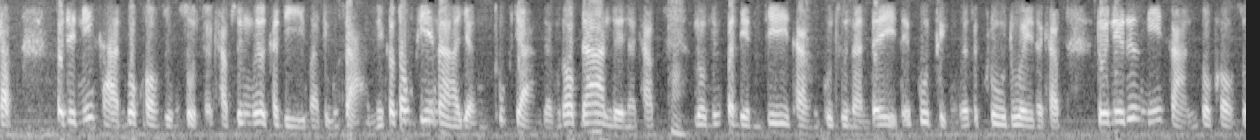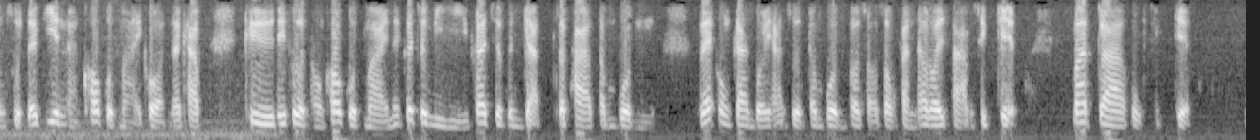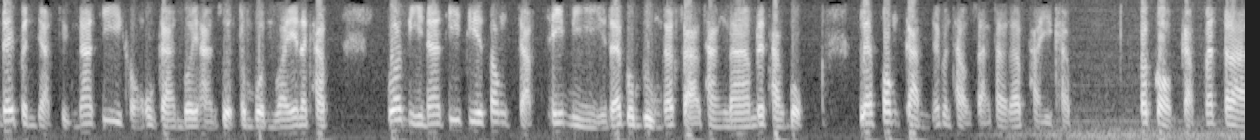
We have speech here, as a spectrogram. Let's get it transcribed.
ครับ ประเด็นนี้ศาลปกครองสูงสุดนะครับ ซึ่งเมื่อคดีมาถึงศาลนี่ก็ต้องพิจารณาอย่างทุกอย่างอย่างรอบด้านเลยนะครับค่ะรวมถึงประเด็นที่ทางคุณสุนันท์ได้ได้พูดถึงเมื่อสักครู่ด้วยนะครับ โดยในเรื่องนี้ศาลปกครองสูงสุดได้พิจารณาข้อกฎหมายก่อนนะครับ คือในส่วนของข้อกฎหมายนั้นก็จะมีพระราชบัญญัติสภาตำบล และองค์การบริหารส่วนตำบลพศ 2537 มาตรา 67 ได้บัญญัติถึงหน้าที่ขององค์การบริหารส่วนตำบลไว้นะครับ ว่ามีหน้าที่ที่จะต้องจัดให้มีและบำรุงรักษาทางน้ำและทางบก และป้องกันและบรรเทาสาธารณภัยครับ ประกอบกับมาตรา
